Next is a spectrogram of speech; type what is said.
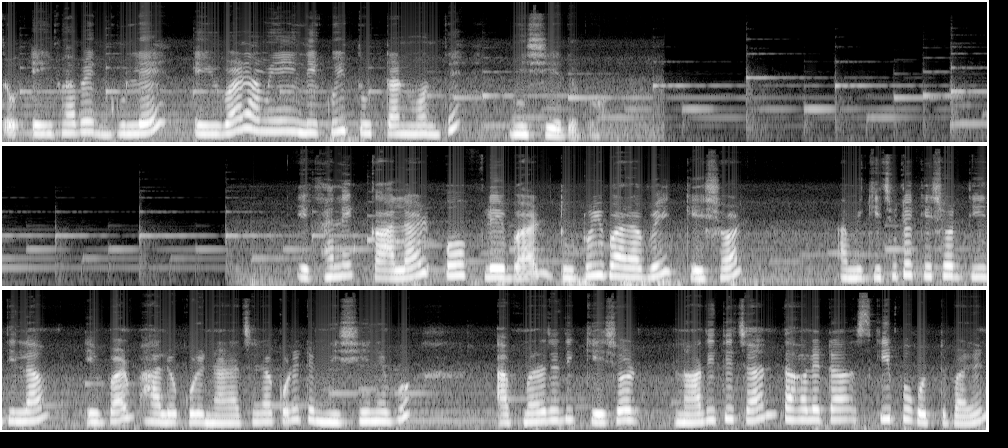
তো এইভাবে গুলে এইবার আমি এই লিকুইড দুধটার মধ্যে মিশিয়ে দেব। এখানে কালার ও ফ্লেভার দুটোই বাড়াবে কেশর। আমি কিছুটা কেশর দিয়ে দিলাম, এবার ভালো করে নাড়াচাড়া করে এটা মিশিয়ে নেব। আপনারা যদি কেশর না দিতে চান, তাহলে এটা স্কিপও করতে পারেন।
